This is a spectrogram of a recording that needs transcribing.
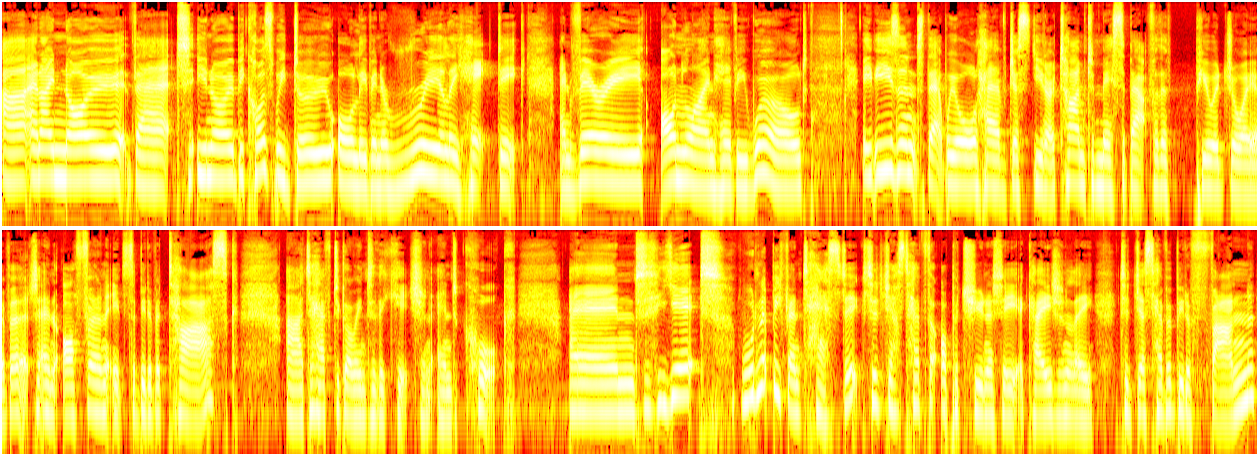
Uh, and I know that, you know, because we do all live in a really hectic and very online heavy world, it isn't that we all have just, you know, time to mess about for the pure joy of it. And often it's a bit of a task uh, to have to go into the kitchen and cook. And yet, wouldn't it be fantastic to just have the opportunity occasionally to just have a bit of fun,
